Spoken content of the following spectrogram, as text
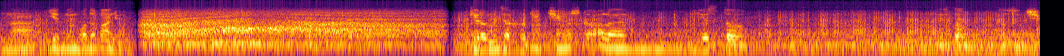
na jednym ładowaniu. Kierownica chodzi ciężko, ale jest to jest to dosyć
